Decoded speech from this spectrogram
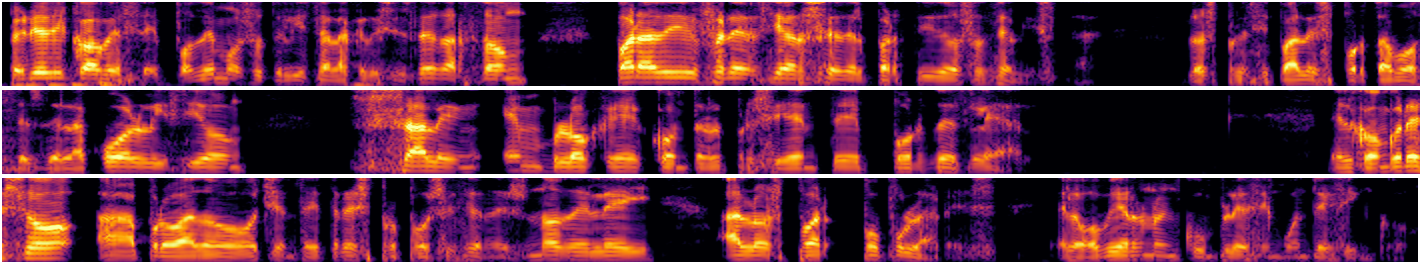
Periódico ABC. Podemos utiliza la crisis de Garzón para diferenciarse del Partido Socialista. Los principales portavoces de la coalición salen en bloque contra el presidente por desleal. El Congreso ha aprobado 83 proposiciones no de ley a los populares. El Gobierno incumple 55.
